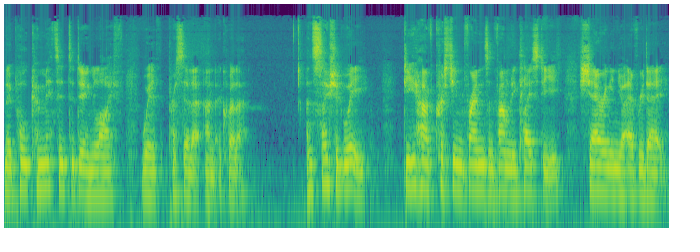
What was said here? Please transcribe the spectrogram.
No, Paul committed to doing life with Priscilla and Aquila. And so should we. Do you have Christian friends and family close to you, sharing in your everyday?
